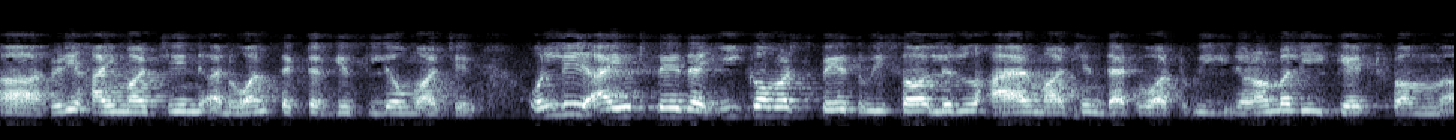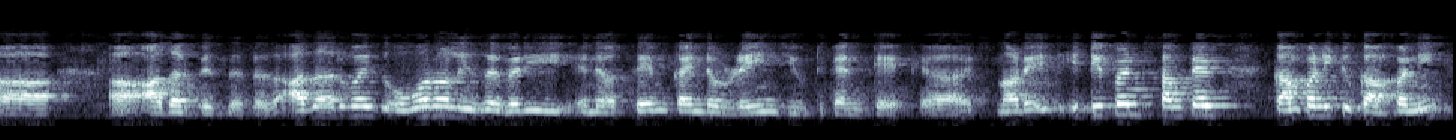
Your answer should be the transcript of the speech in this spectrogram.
uh, very high margin and one sector gives low margin. Only I would say the e-commerce space we saw a little higher margin than what we normally get from uh, uh, other businesses. Otherwise, overall is a very, you know, same kind of range you can take. Uh, it's not, it, it depends sometimes company to company,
